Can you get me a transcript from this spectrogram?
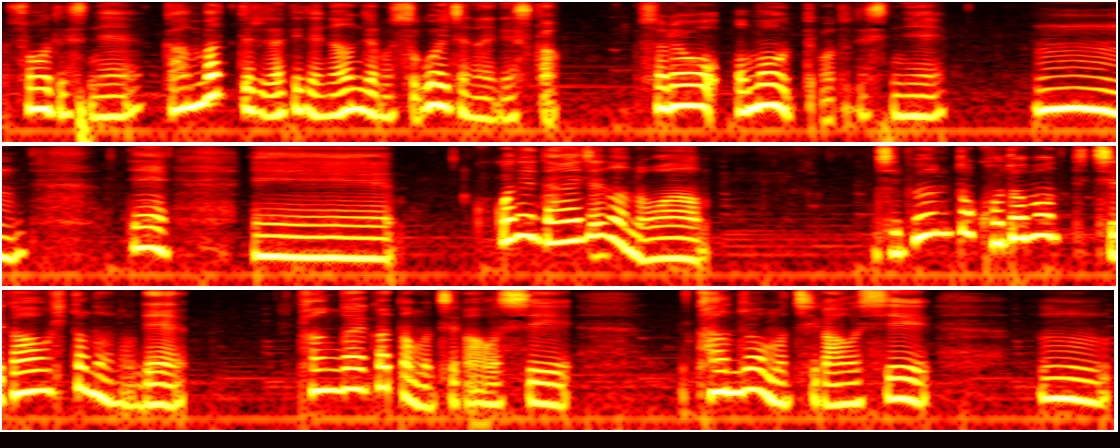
う、そうですね。頑張ってるだけで何でもすごいじゃないですか。それを思うってことですね。うん。で、えー、ここで大事なのは、自分と子供って違う人なので、考え方も違うし、感情も違うし、うん、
